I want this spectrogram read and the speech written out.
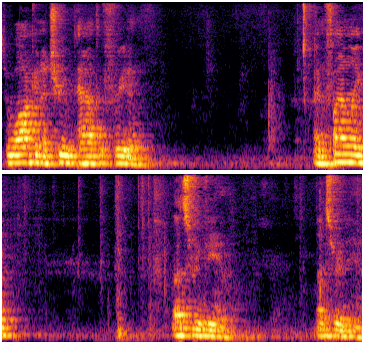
to walk in a true path of freedom. And finally, let's review. Let's review.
